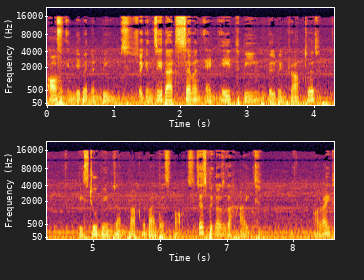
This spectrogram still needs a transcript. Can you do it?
of independent beams. So you can see that 7 and 8th beam will be interrupted. These two beams are interrupted by this box just because of the height. Alright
